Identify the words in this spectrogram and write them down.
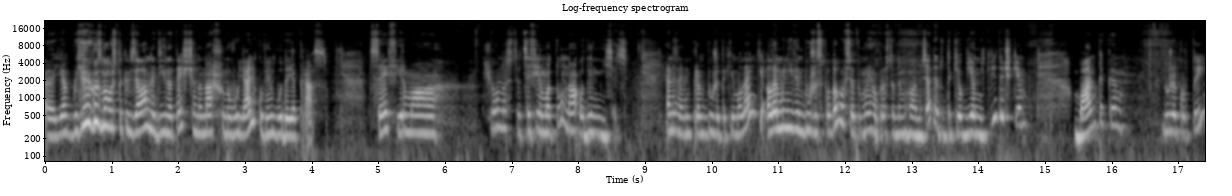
Е, якби я його знову ж таки взяла в надії на те, що на нашу нову ляльку він буде якраз. Це фірма. Що у нас це? Це фірма Ту на один місяць. Я не знаю, він прям дуже такий маленький, але мені він дуже сподобався, тому я його просто не могла не взяти. Тут такі об'ємні квіточки, бантики. Дуже крутий.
